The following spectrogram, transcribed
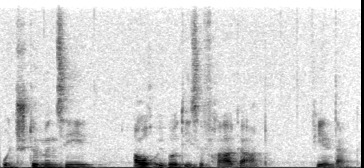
und stimmen Sie auch über diese Frage ab. Vielen Dank.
